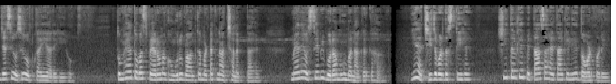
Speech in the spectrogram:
जैसे उसे उपकाई आ रही हो। तुम्हें तो बस पैरों में घुंघरू बाँध कर मटकना अच्छा लगता है। मैंने उससे भी बुरा मुँह बनाकर कहा यह अच्छी ज़बरदस्ती है। शीतल के पिता सहायता के लिए दौड़ पड़े।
